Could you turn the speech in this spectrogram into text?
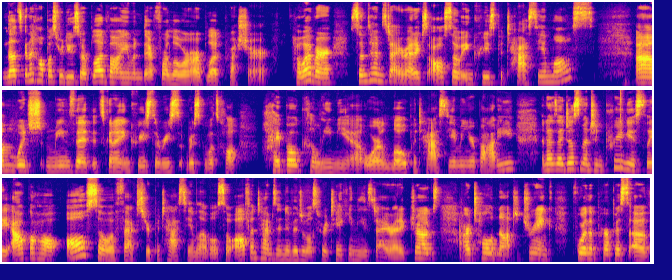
That's going to help us reduce our blood volume and therefore lower our blood pressure. However, sometimes diuretics also increase potassium loss um, which means that it's going to increase the risk of what's called hypokalemia or low potassium in your body. And as I just mentioned previously, alcohol also affects your potassium levels. So oftentimes individuals who are taking these diuretic drugs are told not to drink for the purpose of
